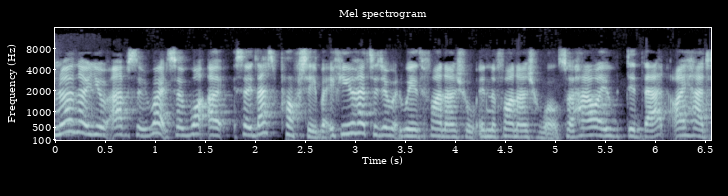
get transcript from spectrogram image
no, no, you're absolutely right. So what? I, so that's property. But if you had to do it with financial in the financial world, so how I did that, I had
